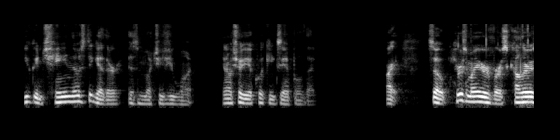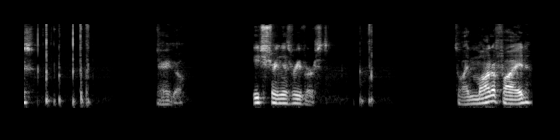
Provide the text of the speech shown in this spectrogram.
You can chain those together as much as you want. And I'll show you a quick example of that. All right, so here's my reverse colors. There you go. Each string is reversed. So I modified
